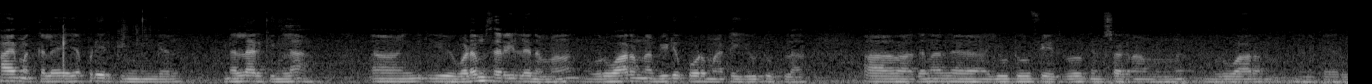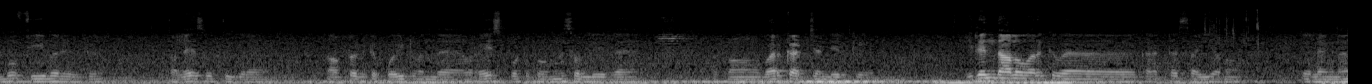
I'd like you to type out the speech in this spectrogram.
ஹாய் மக்களே. எப்படி இருக்கீங்க நீங்கள்? நல்லா இருக்கீங்களா? இன்றைக்கி இன்னைக்கு உடம்பு சரியில்லை நம்ம. ஒரு வாரம் நான் வீடியோ போட மாட்டேன் யூடியூப்பில் அதனால் யூடியூப் ஃபேஸ்புக் இன்ஸ்டாகிராம் ஒரு வாரம் எனக்கு ரொம்ப ஃபீவர் இருக்குது தலையை சுற்றிக்கிறேன் டாக்டர்கிட்ட போயிட்டு வந்தேன். ரேஸ் போகணும்னு சொல்லிடுறேன். அப்புறம் ஒர்க் அர்ஜென்ட் இருக்குது இருந்தாலும் ஒர்க்கு கரெக்டாக செய்யணும். இல்லைங்கன்னா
